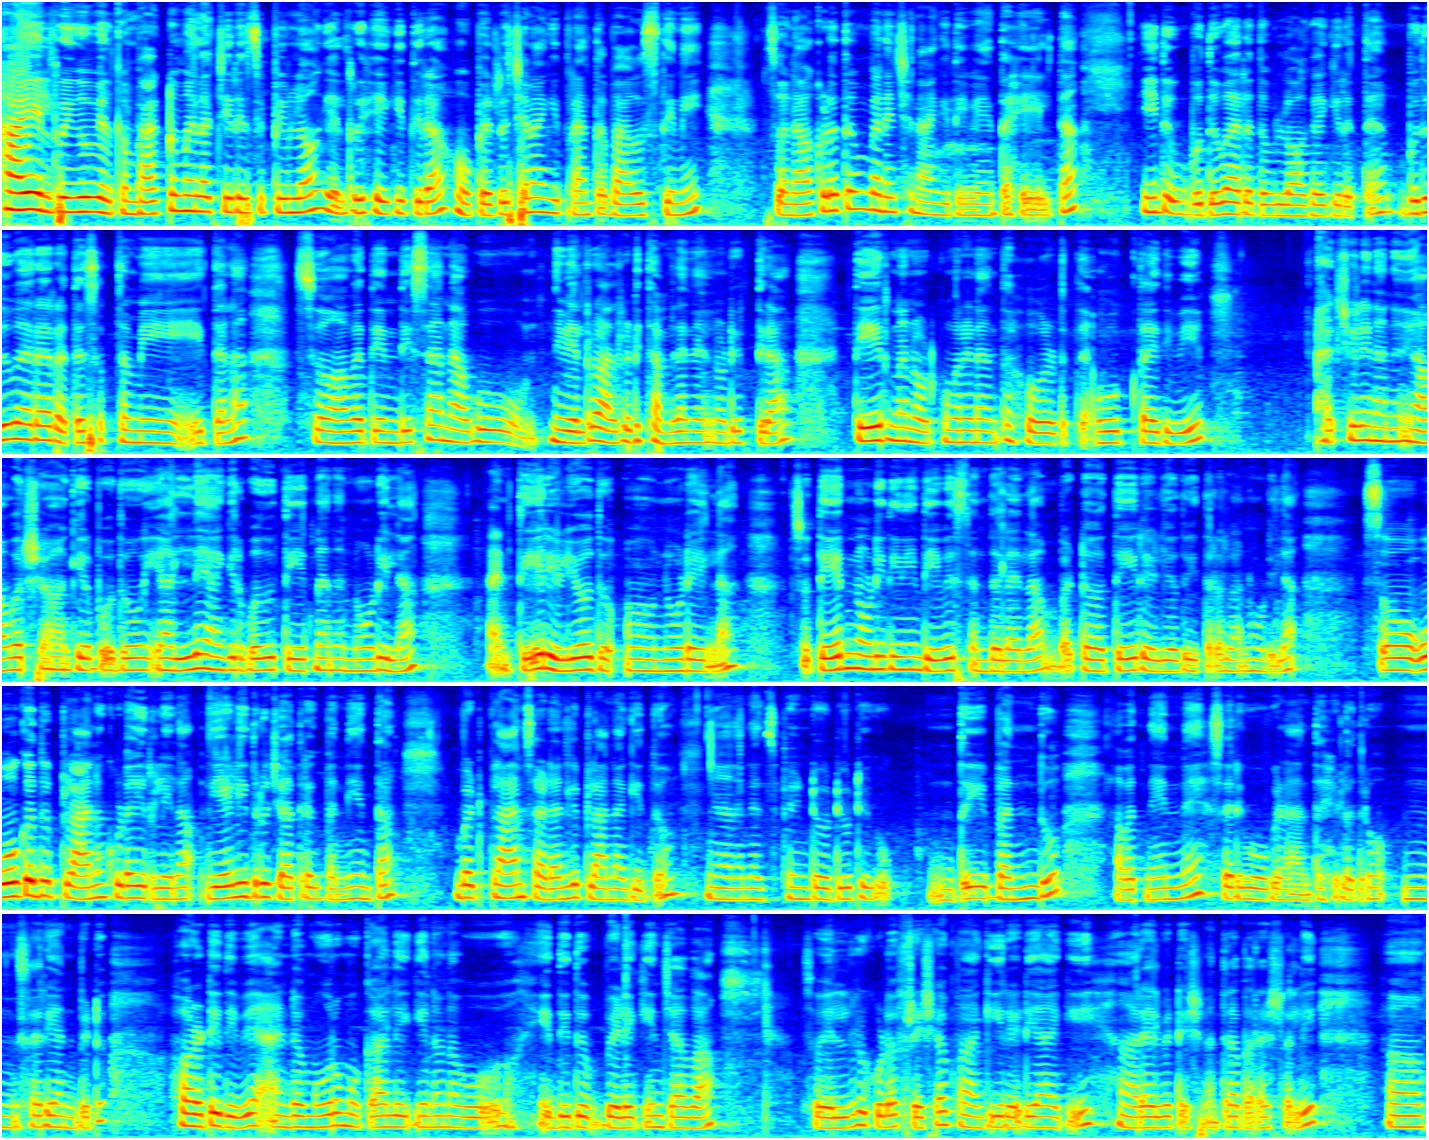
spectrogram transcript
Hi ಎಲ್ರಿಗೂ, welcome back to my Lachchi recipe vlog. ಎಲ್ಲರೂ ಹೇಗಿದ್ದೀರಾ? ಹೋಪ್ ಎಲ್ಲರೂ ಚೆನ್ನಾಗಿದ್ದೀರಾ ಅಂತ ಭಾವಿಸ್ತೀನಿ. ಸೊ ನಾವು ಕೂಡ ತುಂಬಾ ಚೆನ್ನಾಗಿದ್ದೀವಿ ಅಂತ ಹೇಳ್ತಾ, ಇದು ಬುಧವಾರದ ವ್ಲಾಗ್ ಆಗಿರುತ್ತೆ. ಬುಧವಾರ ರಥಸಪ್ತಮಿ ಇತ್ತಲ್ಲ ಸೊ ಆವತ್ತಿನ ದಿವಸ ನಾವು ನೀವೆಲ್ಲರೂ ಆಲ್ರೆಡಿ ತಮಿಳನಲ್ಲಿ ನೋಡಿರ್ತೀರ ತೇರನ್ನ ನೋಡ್ಕೊಂಬರೋಣ ಅಂತ ಹೊರಡ್ತಾ, ಹೋಗ್ತಾ ಇದ್ದೀವಿ ಆ್ಯಕ್ಚುಲಿ ನಾನು ಯಾವ ವರ್ಷ ಆಗಿರ್ಬೋದು, ಅಲ್ಲೇ ಆಗಿರ್ಬೋದು ತೇರನ್ನ ನಾನು ನೋಡಿಲ್ಲ. ಆ್ಯಂಡ್ ತೇರು ಇಳಿಯೋದು ನೋಡೇ ಇಲ್ಲ. ಸೊ ತೇರು ನೋಡಿದ್ದೀನಿ ದೇವಸ್ಥಾನದಲ್ಲೆಲ್ಲ ಬಟ್ ತೇರು ಎಳೆಯೋದು ಈ ಥರ ಎಲ್ಲ ನೋಡಿಲ್ಲ. ಸೊ ಹೋಗೋದು ಪ್ಲ್ಯಾನು ಕೂಡ ಇರಲಿಲ್ಲ. ಹೇಳಿದ್ರು ಜಾತ್ರೆಗೆ ಬನ್ನಿ ಅಂತ ಬಟ್ ಪ್ಲ್ಯಾನ್ ಸಡನ್ಲಿ ಪ್ಲ್ಯಾನ್ ಆಗಿದ್ದು. ನನ್ನ ಹಸ್ಬೆಂಡು ಡ್ಯೂಟಿಗೆ ಬಂದು ಅವತ್ತು ನಿನ್ನೆ ಸರಿ ಹೋಗೋಣ ಅಂತ ಹೇಳಿದ್ರು. ಸರಿ ಅಂದ್ಬಿಟ್ಟು ಹೊರಟಿದ್ದೀವಿ ಆ್ಯಂಡ್ ಮೂರು ಮುಖಾಲಿಗೇನೋ ನಾವು ಇದ್ದಿದ್ದು ಬೆಳಗಿನ ಜಾವ. ಸೊ ಎಲ್ಲರೂ ಕೂಡ ಫ್ರೆಶ್ ಆಗಿ ರೆಡಿಯಾಗಿ ರೈಲ್ವೆ ಟೇಷನ್ ಹತ್ರ ಬರೋಷ್ಟರಲ್ಲಿ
